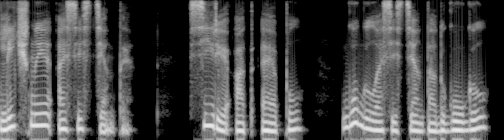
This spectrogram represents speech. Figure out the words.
Личные ассистенты. Siri от Apple, Google Ассистент от Google,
